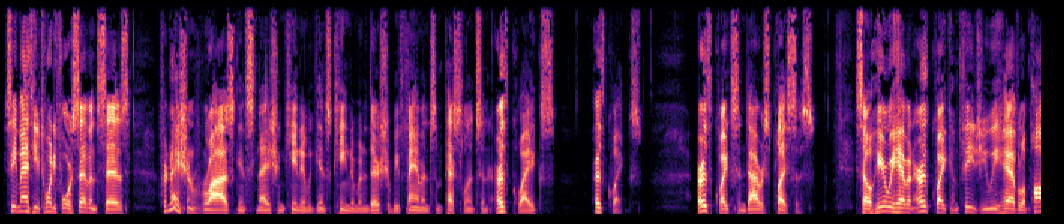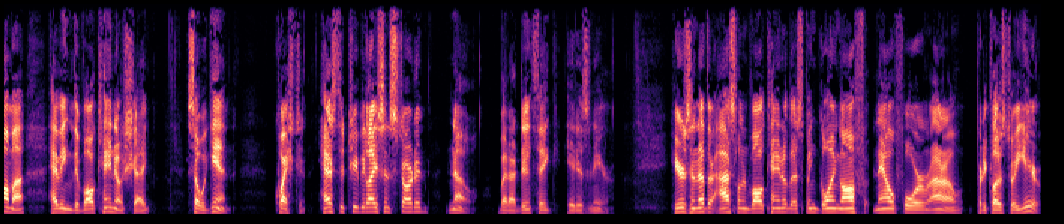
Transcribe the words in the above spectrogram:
See, Matthew 24 7 says, For nation will rise against nation, kingdom against kingdom, and there shall be famines and pestilence and earthquakes. Earthquakes. Earthquakes in diverse places. So here we have an earthquake in Fiji. We have La Palma having the volcano shake. So again, question Has the tribulation started? No, but I do think it is near. Here's another Iceland volcano that's been going off now for, I don't know, pretty close to a year.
